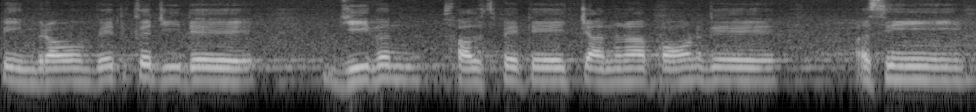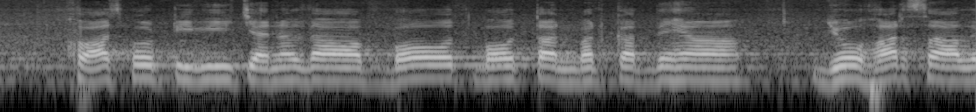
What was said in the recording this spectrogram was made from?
ਭੀਮ ਰਾਓ ਅੰਬੇਦਕਰ ਜੀ ਦੇ ਜੀਵਨ ਫਲਸਫੇ ਤੇ ਚਾਨਣਾ ਪਾਉਣਗੇ। ਅਸੀਂ ਖਵਾਸਪੁਰ ਟੀਵੀ ਚੈਨਲ ਦਾ ਬਹੁਤ ਬਹੁਤ ਧੰਨਵਾਦ ਕਰਦੇ ਹਾਂ, ਜੋ ਹਰ ਸਾਲ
